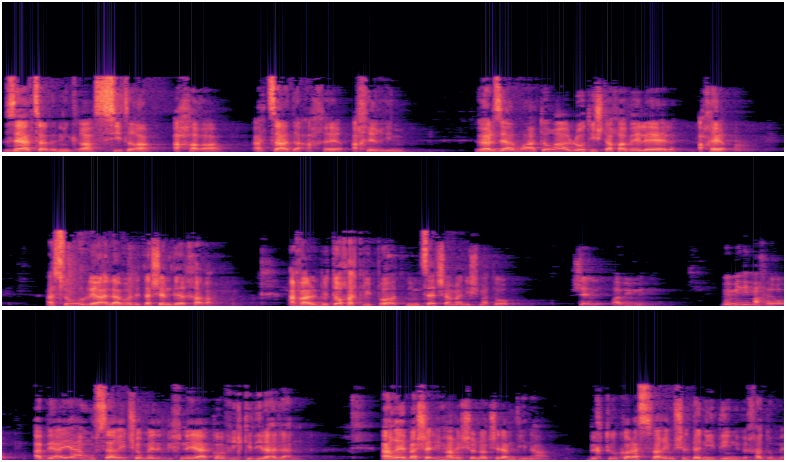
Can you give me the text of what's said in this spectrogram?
זה הצד הנקרא סטרא אחרא, הצד האחר, אחרים, ועל זה אמרה התורה לא תשתחווה לאל אחר. אסור לעבוד את השם דרך הרע. אבל בתוך הקליפות נמצאת שמה נשמתו של רבי מאיר. במילים אחרות, הבעיה המוסרית שעומדת בפני יעקב היא כדלהלן. הרי בשנים הראשונות של המדינה, בכל הספרים של דני דין וכדומה,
